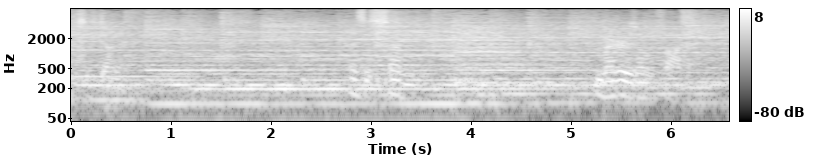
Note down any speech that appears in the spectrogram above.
Max has done it. As his son, murder his own father.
